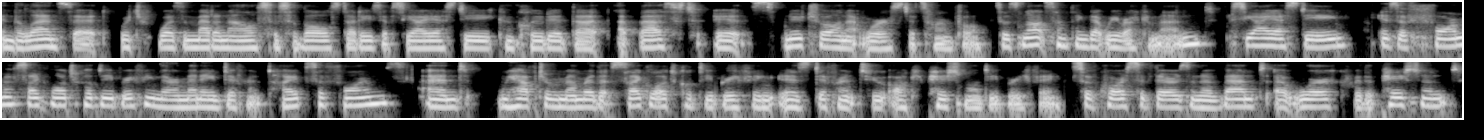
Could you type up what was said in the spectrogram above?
in the Lancet, which was a meta analysis of all studies of CISD, concluded that at best it's neutral and at worst it's harmful. So it's not something that we recommend. CISD is a form of psychological debriefing. There are many different types of forms. And we have to remember that psychological debriefing is different to occupational debriefing. So, of course, if there's an event at work with a patient,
